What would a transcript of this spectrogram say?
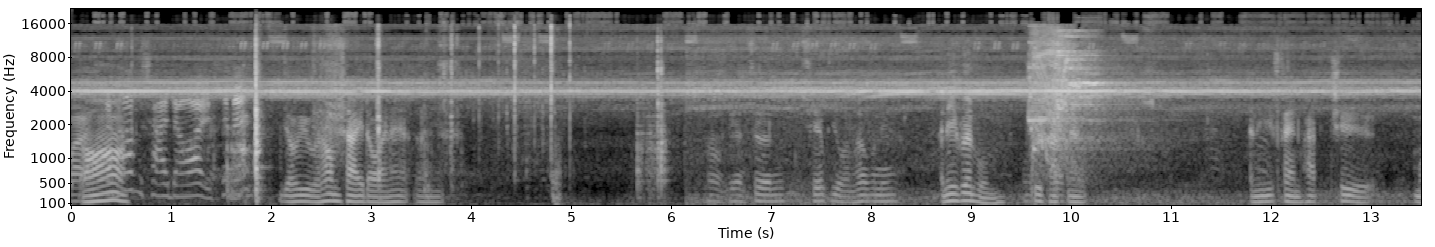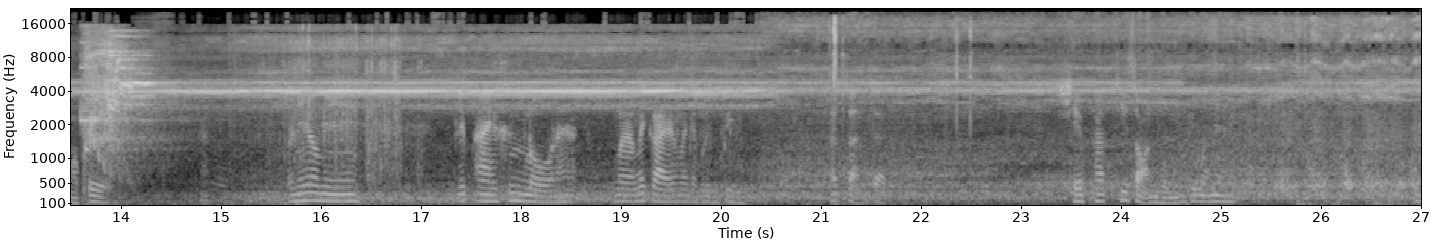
บ้านอ๋อกระท่อมชายดอยใช่ไหมเดี๋ยวอยู่กระท่อมชายดอยนะฮะตอนนี้อ้าวเรียนเชิญเชฟหยวนครับวันนี้อันนี้เพื่อนผมชื่อพัดนะครับอันนี้แฟนพัดชื่อหมอเป้ครับวันนี้เรามีลิปอายครึ่งโลนะฮะมาไม่ไกลมาจากบึงปีพัดสันจากเชฟพัดที่สอนผมทุกวันเนี้ครับมี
